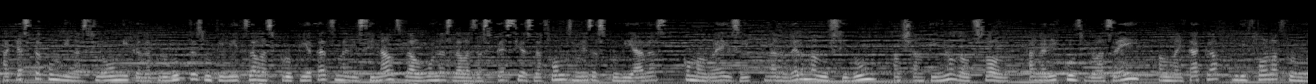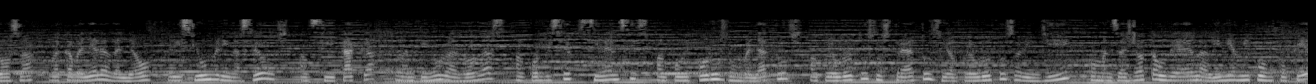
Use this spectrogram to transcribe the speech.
Aquesta combinació única de productes utilitza les propietats medicinals d'algunes de les espècies de fongs més estudiades, com el reisi, l'anoderma lucidum, el xampinyó del sol, Agaricus blasei, el maitaca, Lifola frondosa, la cavallera de lleó, Ericium erinaceus, el ciitaca, l'antinura rodes, el cordyceps sinensis, el polyporus umbellatus, el pleurotus ostreatus i el pleurotus aringii, com ens AJUDL línia micooncoquer,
